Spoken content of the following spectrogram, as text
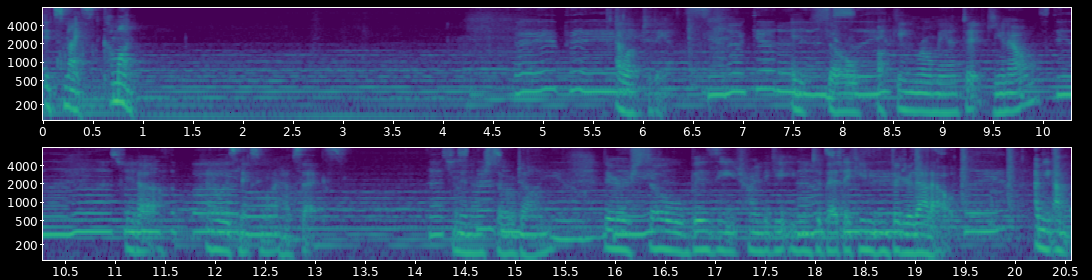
it's nice. Come on. I love to dance. It's so fucking romantic, you know? It, uh, it always makes me want to have sex. Men are so dumb. They're so busy trying to get you into bed, they can't even figure that out. I mean, I'm,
